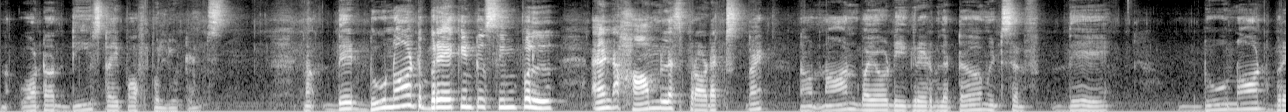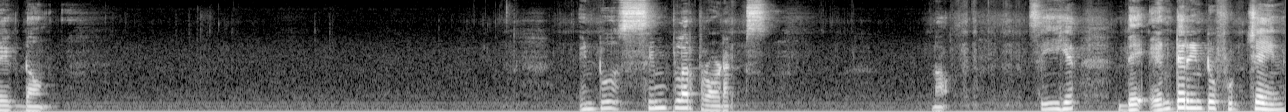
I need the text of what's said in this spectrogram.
now what are these type of pollutants? Now they do not break into simple and harmless products right? Now non-biodegradable the term itself they do not break down. Into simpler products. Now see here they enter into food chain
